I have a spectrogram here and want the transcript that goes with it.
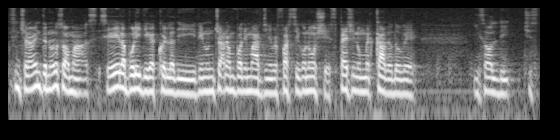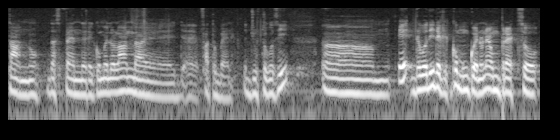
sinceramente non lo so, ma se la politica è quella di rinunciare a un po' di margine per farsi conoscere, specie in un mercato dove i soldi ci stanno da spendere come l'Olanda è, è fatto bene, è giusto così. Uh, e devo dire che comunque non è un prezzo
